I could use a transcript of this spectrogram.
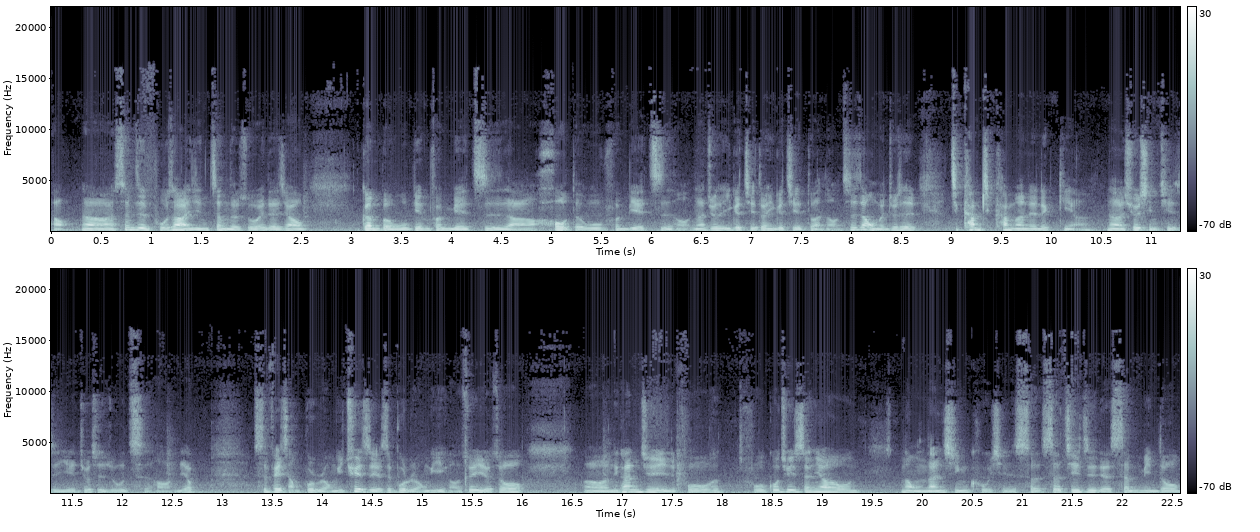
好，那甚至菩萨已经证的所谓的叫根本无边分别智啊，后得无分别智哈，那就是一个阶段一个阶段哈。实际上我们就是一看一看嘛那个那修行其实也就是如此哈，要是非常不容易，确实也是不容易哈。所以有时候，呃，你看，去佛佛过去生要。那种难行苦行，舍舍弃自己的生命都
